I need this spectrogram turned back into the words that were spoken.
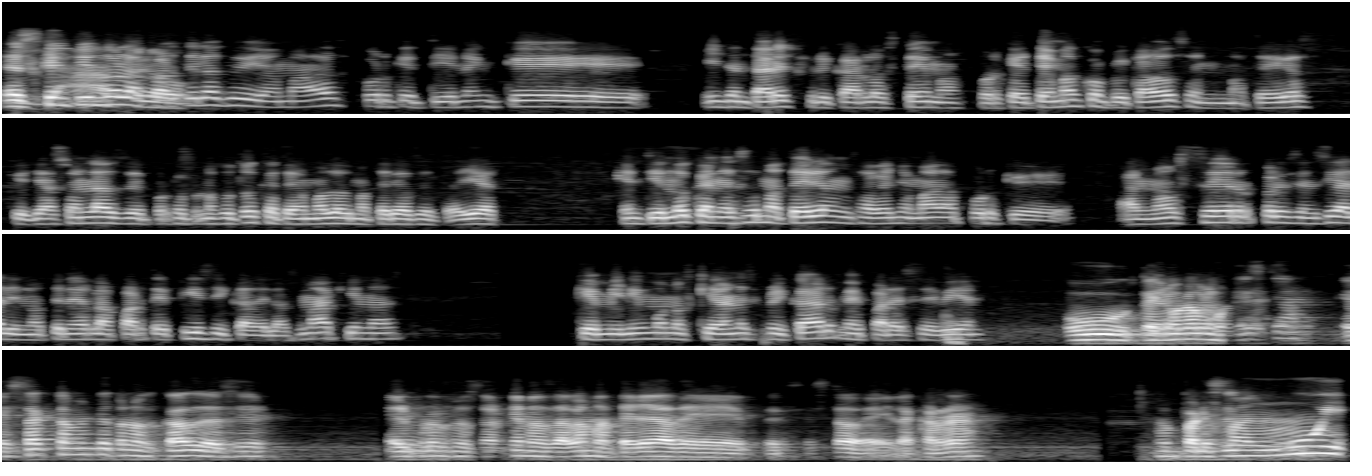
Es que entiendo la parte de las videollamadas porque tienen que intentar explicar los temas, porque hay temas complicados en materias que ya son las de, por ejemplo, nosotros que tenemos las materias del taller. Entiendo que en esas materias nos hagan llamada porque al no ser presencial y no tener la parte física de las máquinas, que mínimo nos quieran explicar, me parece bien. Uh, tengo una molestia exactamente con lo que acabas de decir. El profesor que nos da la materia de, pues, esto de la carrera, me parece muy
